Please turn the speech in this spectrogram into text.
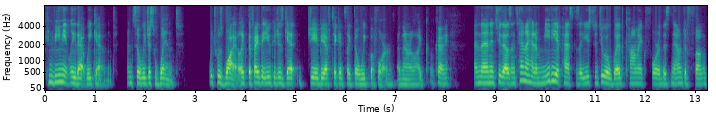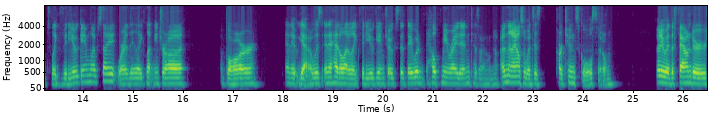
conveniently that weekend, and so we just went which was wild. Like the fact that you could just get GABF tickets like the week before, and they were like, okay. And then in 2010, I had a media pass because I used to do a web comic for this now defunct like video game website where they like let me draw a bar, and it yeah it was and it had a lot of like video game jokes that they would help me write in because I don't know. And then I also went to cartoon school, so. So anyway, the founder,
